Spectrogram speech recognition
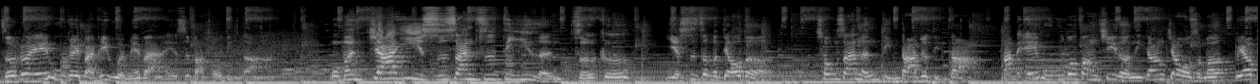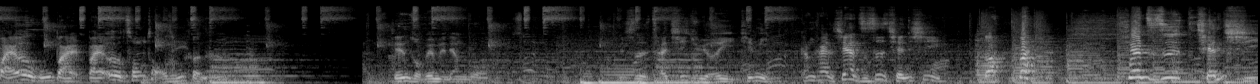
泽哥 A 胡可以摆屁股也没摆啊，也是把头顶大啊。我们嘉义十三支第一人泽哥也是这么雕的，冲三能顶大就顶大，他的 A 胡都放弃了。你刚刚叫我什么？不要摆二胡，摆摆二冲头，怎么可能？今天左边没亮过，也是才七局而已。七米刚开始，现在只是前戏，是吧？不，现在只是前期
